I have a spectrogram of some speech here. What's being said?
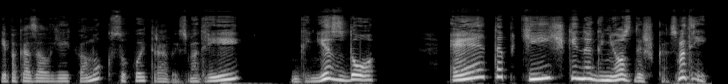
и показал ей комок сухой травы. — Смотри, гнездо! Это птичкино гнездышко. Смотри!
